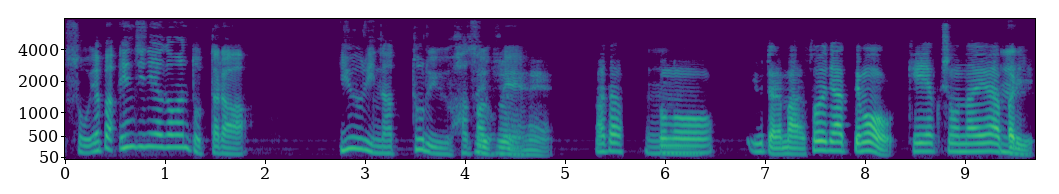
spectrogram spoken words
そう、やっぱエンジニア側にとったら、有利になっとるいうはずあよね。ね。また、うん。その、言うたらまあ、それであっても、契約書の内容はやっぱり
